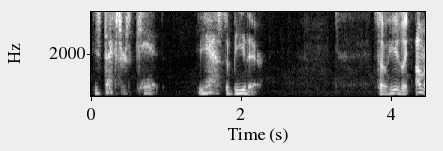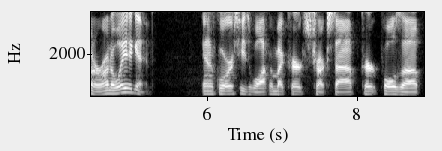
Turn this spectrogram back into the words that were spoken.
He's Dexter's kid. He has to be there. So he's like, I'm gonna run away again. And of course he's walking by Kurt's truck stop. Kurt pulls up,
